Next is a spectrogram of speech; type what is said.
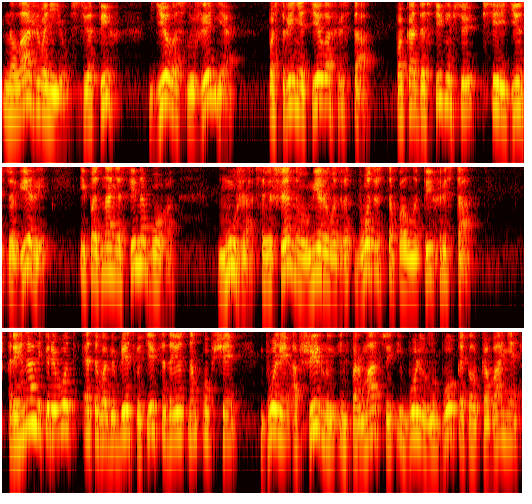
налаживанию святых в дело служения, построения тела Христа, пока достигнем все, все единства веры и познания Сына Бога, мужа совершенного в меру возраста полноты Христа. Оригинальный перевод этого библейского текста дает нам общее, более обширную информацию и более глубокое толкование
